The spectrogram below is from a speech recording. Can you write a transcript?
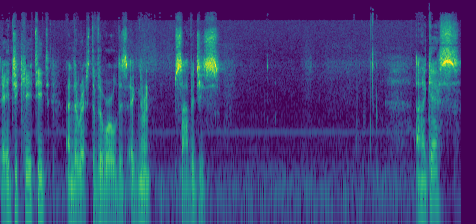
educated, and the rest of the world as ignorant savages. And I guess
